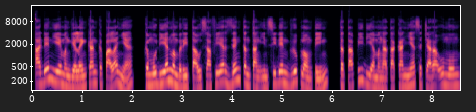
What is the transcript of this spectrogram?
Aden Ye menggelengkan kepalanya, kemudian memberitahu Xavier Zeng tentang insiden grup Longting, tetapi dia mengatakannya secara umum,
